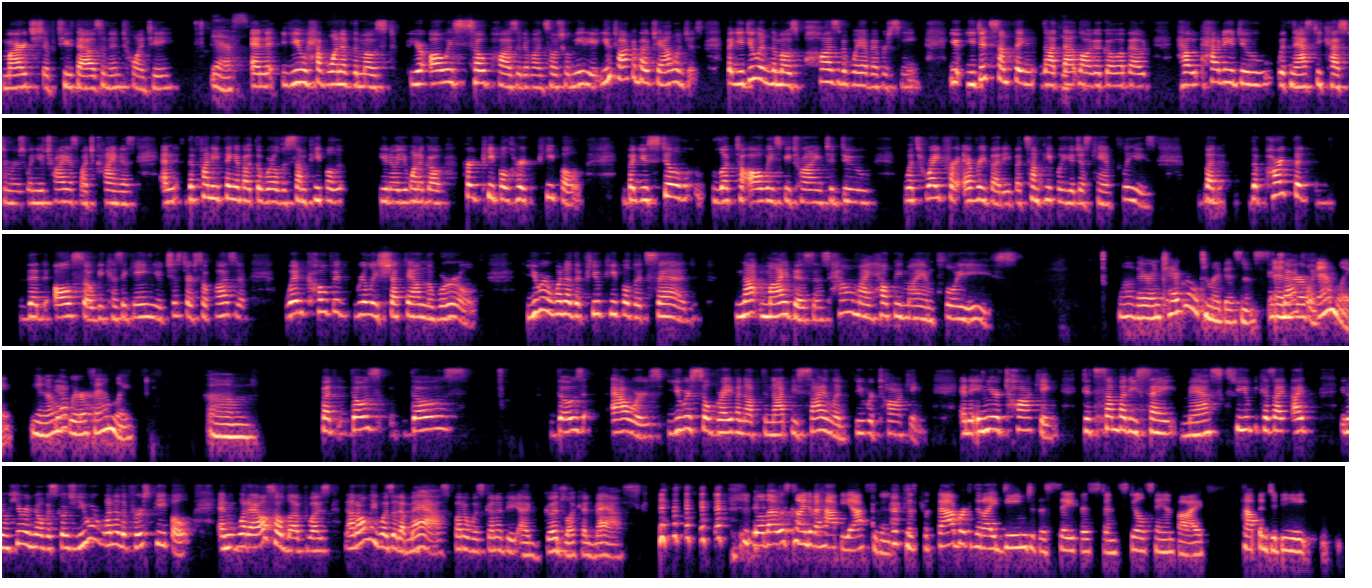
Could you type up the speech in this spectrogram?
march of 2020 Yes. And you have one of the most, you're always so positive on social media. You talk about challenges, but you do it in the most positive way I've ever seen. You you did something not that long ago about how how do you do with nasty customers when you try as much kindness? And the funny thing about the world is some people, you know, you want to go hurt people, hurt people, but you still look to always be trying to do what's right for everybody, but some people you just can't please. But the part that that also because again you just are so positive when covid really shut down the world you were one of the few people that said not my business how am i helping my employees well they're integral to my business exactly. and we're a family you know yep. we're a family um but those those those hours, you were still brave enough to not be silent. You were talking. And in your talking, did somebody say masks to you? Because I, I, you know, here in Nova Scotia, you were one of the first people. And what I also loved was not only was it a mask, but it was going to be a good looking mask. well, that was kind of a happy accident because the fabric that I deemed the safest and still stand by happened to be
